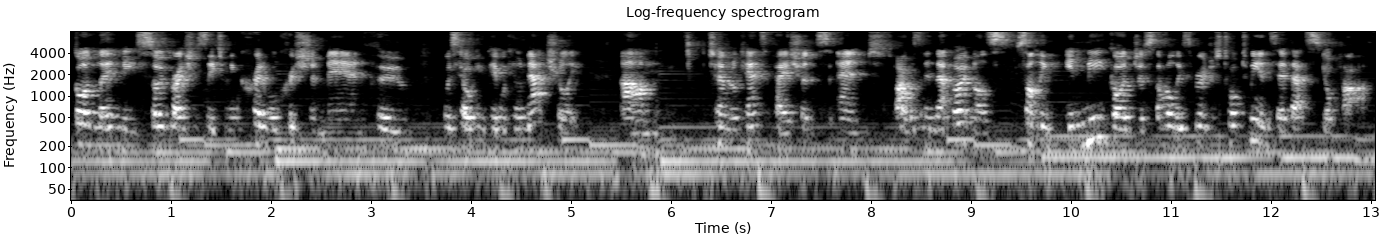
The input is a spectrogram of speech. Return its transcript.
God led me so graciously to an incredible Christian man who was helping people heal naturally. Um, terminal cancer patients, and I wasn't in that boat. And I was something in me. God just, the Holy Spirit just talked to me and said, "That's your path."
